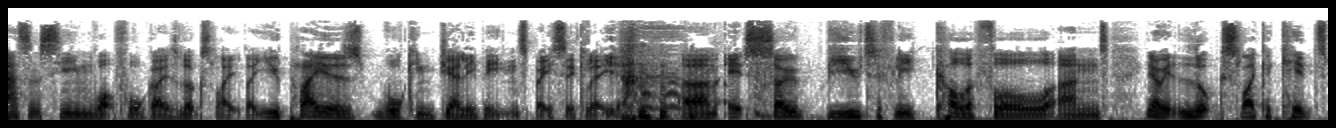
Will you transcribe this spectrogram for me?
hasn't seen what Fall Guys looks like, like you play as walking jelly beans, basically. um, it's so beautifully colourful, and you know it looks like a kid's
